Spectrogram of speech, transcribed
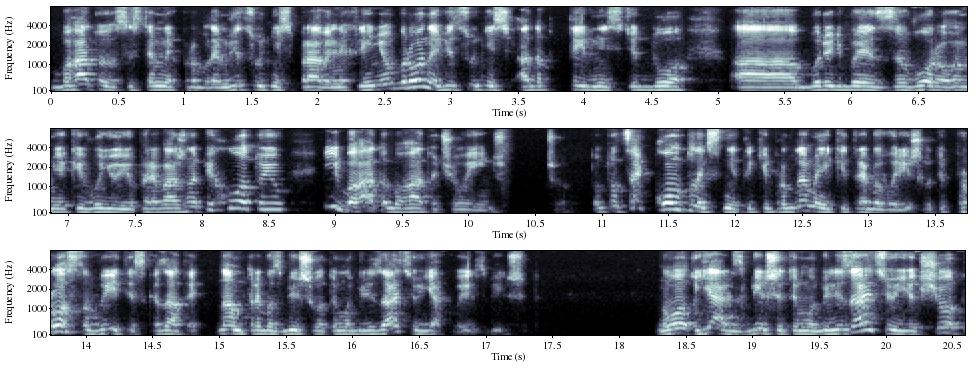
Багато системних проблем: відсутність правильних ліній оборони, відсутність адаптивності до а, боротьби з ворогом, який воює переважно піхотою, і багато багато чого іншого. Тобто, це комплексні такі проблеми, які треба вирішувати. Просто вийти і сказати, нам треба збільшувати мобілізацію. Як ви їх збільшите? Ну як збільшити мобілізацію, якщо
